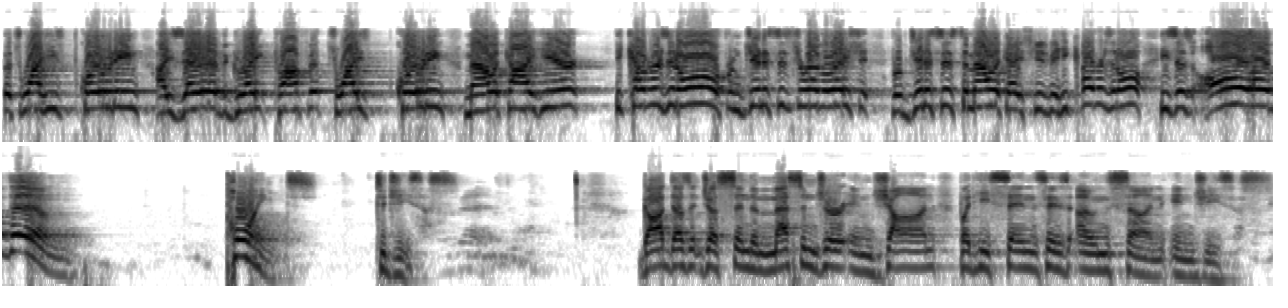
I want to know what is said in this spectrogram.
That's why he's quoting Isaiah, the great prophet. That's why he's quoting Malachi here. He covers it all from Genesis to Revelation, from Genesis to Malachi, excuse me. He covers it all. He says all of them point to Jesus. God doesn't just send a messenger in John, but He sends His own Son in Jesus.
